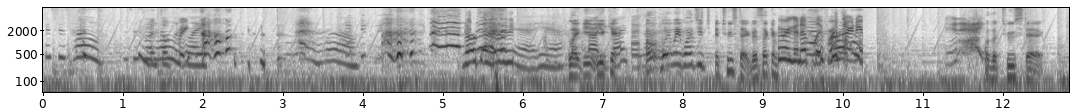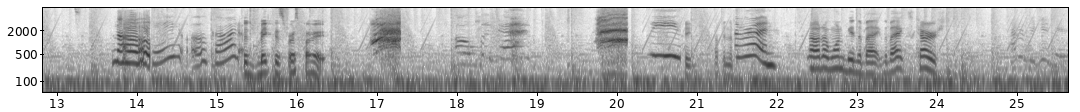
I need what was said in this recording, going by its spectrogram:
this is hell. This is what Mental hell is breakdown. like. Oh, wow. No, daddy. Yeah, yeah. Like, you, you you can't. tried. Oh, wait, wait, why'd you. A two stack. The second. we were gonna play for 30 For the two stack. No. Okay. Oh, God. Let's make this first part. Ah! Oh my god. Please, Up in the. run. No, I don't want to be in the back. The back's cursed. How did we get here?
